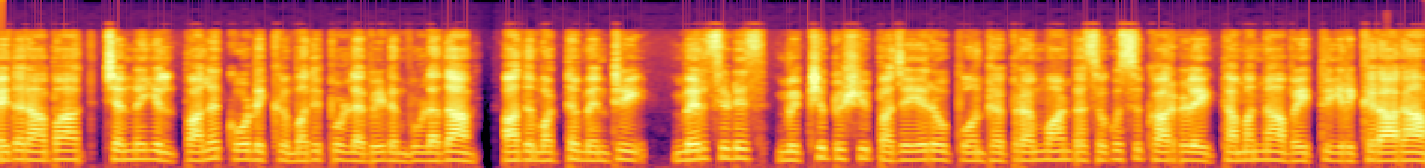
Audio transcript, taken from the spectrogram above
ஐதராபாத் சென்னையில் பல கோடிக்கு மதிப்புள்ள வீடும் உள்ளதாம். அது மட்டுமின்றி மெர்சிடிஸ் மிட்சுபிஷி பஜேரோ போன்ற பிரம்மாண்ட சொகுசு கார்களை தமன்னா வைத்து இருக்கிறாராம்.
